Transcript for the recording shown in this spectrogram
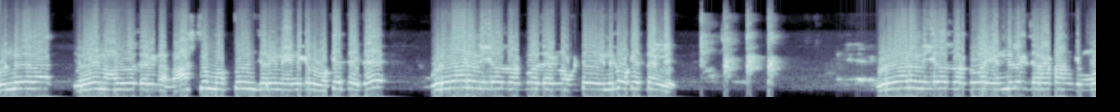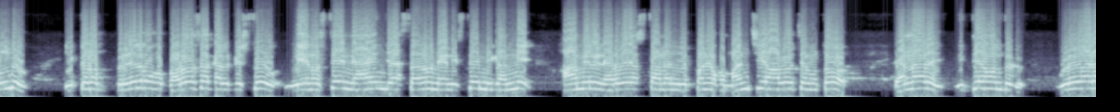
రెండు వేల ఇరవై నాలుగులో జరిగిన రాష్ట్రం మొత్తం జరిగిన ఎన్నికలు ఒక ఎత్తు అయితే గుడివాడ నియోజకవర్గంలో జరిగిన ఒకటే ఎన్నిక ఒక ఎత్తు అండి. గుడివాడ నియోజకవర్గంలో ఎన్నికలు జరగడానికి ముందు ఇక్కడ ప్రజలకు ఒక భరోసా కల్పిస్తూ నేను వస్తే న్యాయం చేస్తాను నేను ఇస్తే మీకు అన్ని హామీలు నెరవేరుస్తానని చెప్పని ఒక మంచి ఆలోచనతో ఎన్ఆర్ఐ విద్యావంతుడు గుడివాడ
